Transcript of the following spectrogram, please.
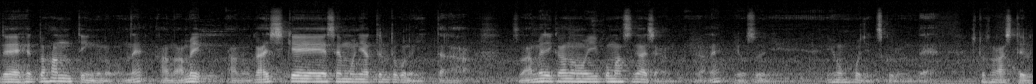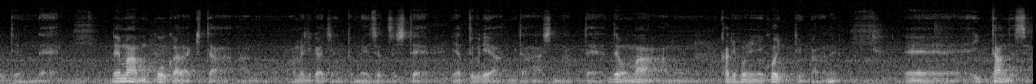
でヘッドハンティングのねあのアメリあの外資系専門にやってるところに行ったらそのアメリカの e コマース会社がね要するに日本法人作るんで人探してるっていうんでで、まあ、向こうから来たあのアメリカ人と面接してやってくれやみたいな話になってでもまああのカリフォルニアに来いっていうからね、えー、行ったんですよ。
